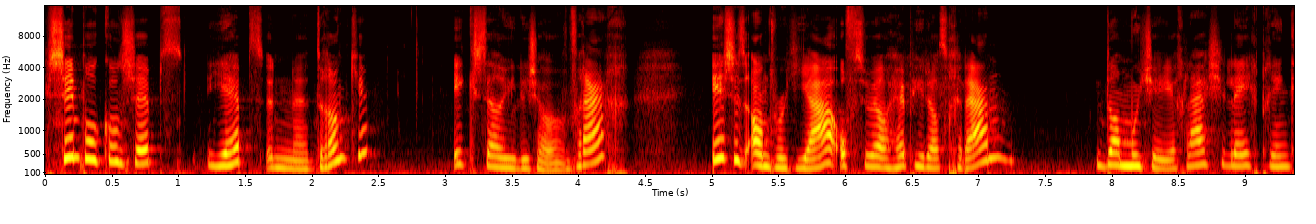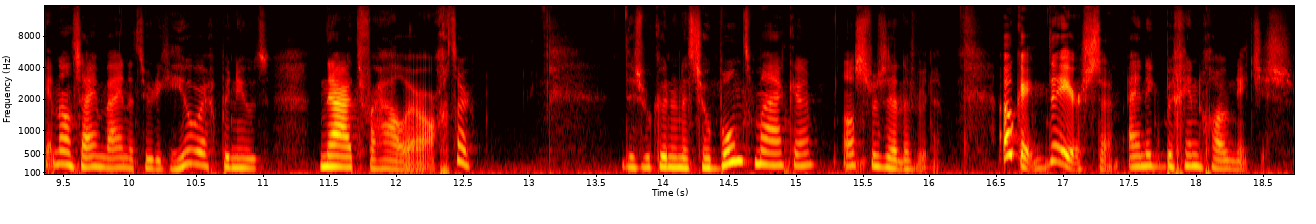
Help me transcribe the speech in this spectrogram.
Simpel concept. Je hebt een drankje. Ik stel jullie zo een vraag. Is het antwoord ja, oftewel heb je dat gedaan? Dan moet je je glaasje leeg drinken. En dan zijn wij natuurlijk heel erg benieuwd naar het verhaal erachter. Dus we kunnen het zo bond maken als we zelf willen. Oké, de eerste. En ik begin gewoon netjes.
